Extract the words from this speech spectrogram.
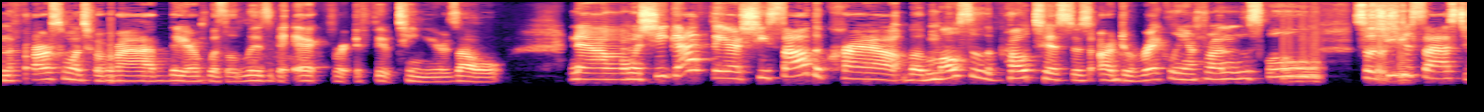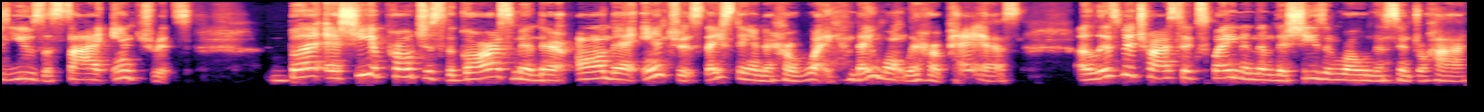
And the first one to arrive there was Elizabeth Eckford at 15 years old. Now, when she got there, she saw the crowd, but most of the protesters are directly in front of the school. So she decides to use a side entrance. But as she approaches the guardsmen that are on that entrance, they stand in her way. They won't let her pass. Elizabeth tries to explain to them that she's enrolled in Central High,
